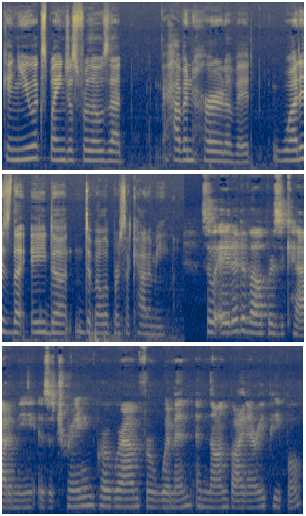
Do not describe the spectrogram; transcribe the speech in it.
can you explain just for those that haven't heard of it what is the Ada Developers Academy? So, Ada Developers Academy is a training program for women and non binary people.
